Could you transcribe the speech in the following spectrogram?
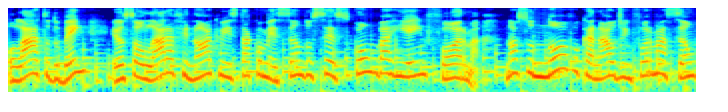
Olá, tudo bem? Eu sou Lara Finocchio e está começando o Sescom Barrier Informa, nosso novo canal de informação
